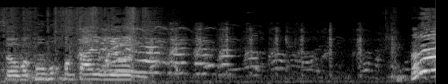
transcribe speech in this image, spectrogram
So, magbubukbang tayo ngayon. Tara!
